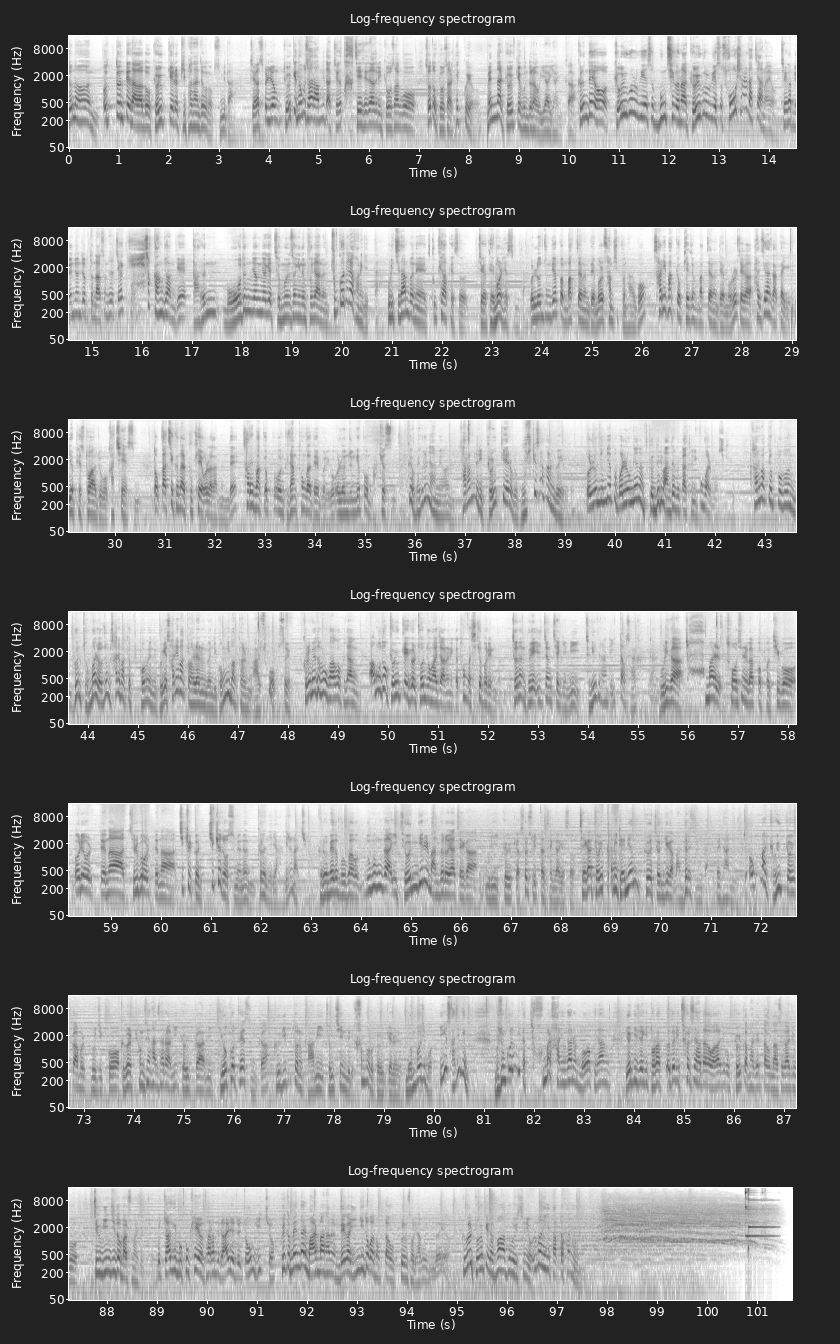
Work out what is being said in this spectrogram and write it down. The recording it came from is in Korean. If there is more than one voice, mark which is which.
Speaker 1: 저는 어떤 때 나가도 교육계를 비판한 적은 없습니다. 제가 설령 교육계 너무 잘합니다. 제가 다 제 제자들이 교사고 저도 교사를 했고요. 맨날 교육계 분들하고 이야기하니까. 그런데요, 교육을 위해서 뭉치거나 교육을 위해서 소신을 갖지 않아요. 제가 몇 년 전부터 나서면서 제가 계속 강조한 게 다른 모든 영역의 전문성 있는 분야는 주권이라고 하는 게 있다. 우리 지난번에 국회 앞에서 제가 데모를 했습니다. 언론중재법 막자는 데모를 30분 하고 사립학교 개정 막자는 데모를 제가 1시간 가까이 옆에서 도와주고 같이 했습니다. 똑같이 그날 국회에 올라갔는데 사립학교법은 그냥 통과돼 버리고 언론중재법은 막혔습니다. 그게 왜 그러냐면 사람들이 교육계를 우습게 생각하는 거예요. 언론중재법 언론계는 건드리면 안 될 것 같으니 통과를 못 시키고 사립학교법은 그건 정말 요즘 사립학교 보면 그게 사립학교 하려는 건지 공립학교 하려는 건지 알 수가 없어요. 그럼에도 불구하고 그냥 아무도 교육계 그걸 존중하지 않으니까 통과시켜버리는 겁니다. 저는 그의 일정 책임이 저희들한테 있다고 생각합니다. 우리가 정말 소신을 갖고 버티고 어려울 때나 즐거울 때나 지킬 건 지켜줬으면 그런 일이 안 일어나죠. 그럼에도 불구하고 누군가 이 전기를 만들어야 제가 우리 교육계가 설 수 있다는 생각에서 제가 교육감이 되면 그 전기가 만들어집니다. 왜냐하면 정말 교육 교육감을 부르짖고 그걸 평생 한 사람이 교육감이 기어코 됐으니까 그 뒤부터는 감히 정치인들이 함부로 교육계를 넘보지 못. 이게 사실 이게 무슨 꼴입니까? 정말 한 인간은 뭐 그냥 여기저기 돌아 떠들이 철새하다가 와가지고 교육감 하겠다고 나서가지고 지금 인지도 말씀하셨죠. 그 자기 뭐 국회의원 사람들이 알려져 조금 있죠. 그러니까 맨날 말만 하면 내가 인지도가 높다고 그런 소리 하고 있는 거예요. 그걸 교육계가 놔두고 있으니 얼마나 이게 답답한 일입니까?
